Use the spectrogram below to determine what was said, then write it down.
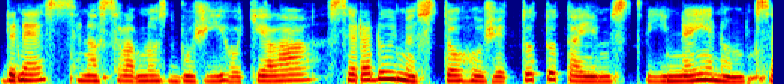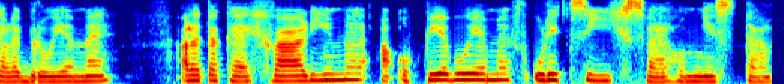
Dnes na slavnost Božího těla se radujme z toho, že toto tajemství nejenom celebrujeme, ale také chválíme a opěvujeme v ulicích svého města.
